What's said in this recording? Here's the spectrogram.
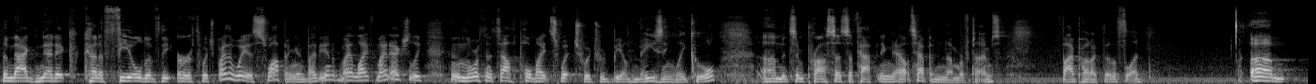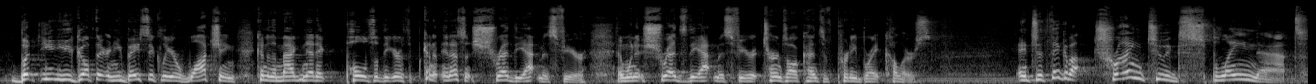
the magnetic kind of field of the earth, which, by the way, is swapping. And by the end of my life, might actually, the north and south pole might switch, which would be amazingly cool. Um, it's in process of happening now. It's happened a number of times, byproduct of the flood. Um, but you, you, go up there and you basically are watching kind of the magnetic poles of the earth, kind of in essence, shred the atmosphere. And when it shreds the atmosphere, it turns all kinds of pretty bright colors. And to think about trying to explain that,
